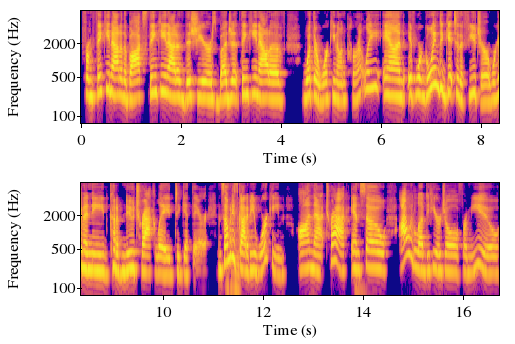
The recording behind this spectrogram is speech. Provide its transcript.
from thinking out of the box thinking out of this year's budget thinking out of what they're working on currently. And if we're going to get to the future we're going to need kind of new track laid to get there. And somebody's mm-hmm. got to be working on that track. And so i would love to hear joel from you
